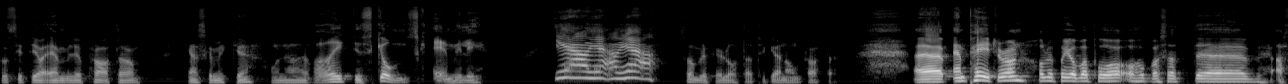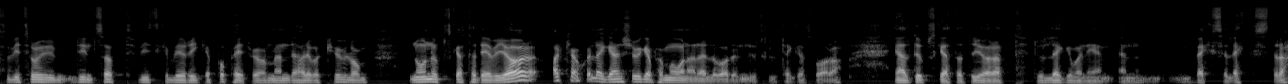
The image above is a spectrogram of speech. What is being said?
så sitter jag och Emily och pratar om ganska mycket. Hon är riktigt skånsk, Emily. Ja, ja, ja. Så brukar det låta tycker jag när hon pratar. Uh, en Patreon håller på att jobba på och hoppas att, uh, alltså vi tror ju, det är inte så att vi ska bli rika på Patreon, men det hade varit kul om någon uppskattar det vi gör, att kanske lägga en 20 per månad eller vad det nu skulle tänkas vara. Det är alltid uppskattat att göra att då lägger man in en växel extra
